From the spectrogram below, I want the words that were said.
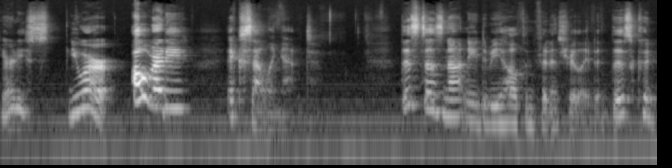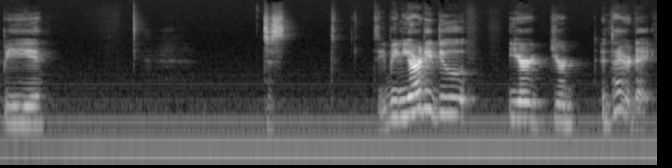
You already you are already excelling at. This does not need to be health and fitness related. This could be just I mean you already do your your entire day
